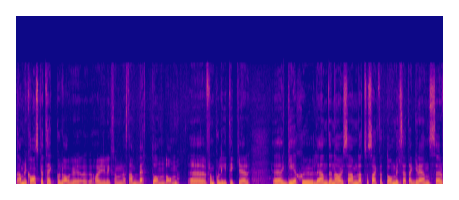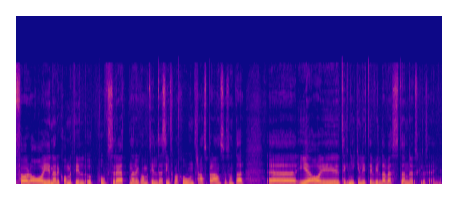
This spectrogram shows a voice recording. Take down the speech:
amerikanska techbolag, eh, har ju liksom nästan bett om dem eh, från politiker. Eh, G7-länderna har ju samlats och sagt att de vill sätta gränser för AI när det kommer till upphovsrätt, när det kommer till desinformation, transparens och sånt där. Är AI-tekniken lite i vilda västern nu, skulle jag säga, Inge?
